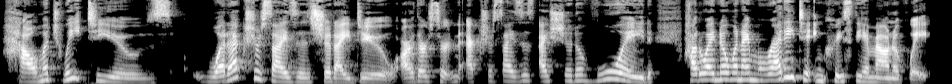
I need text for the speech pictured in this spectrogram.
how much weight to use. What exercises should I do? Are there certain exercises I should avoid? How do I know when I'm ready to increase the amount of weight?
